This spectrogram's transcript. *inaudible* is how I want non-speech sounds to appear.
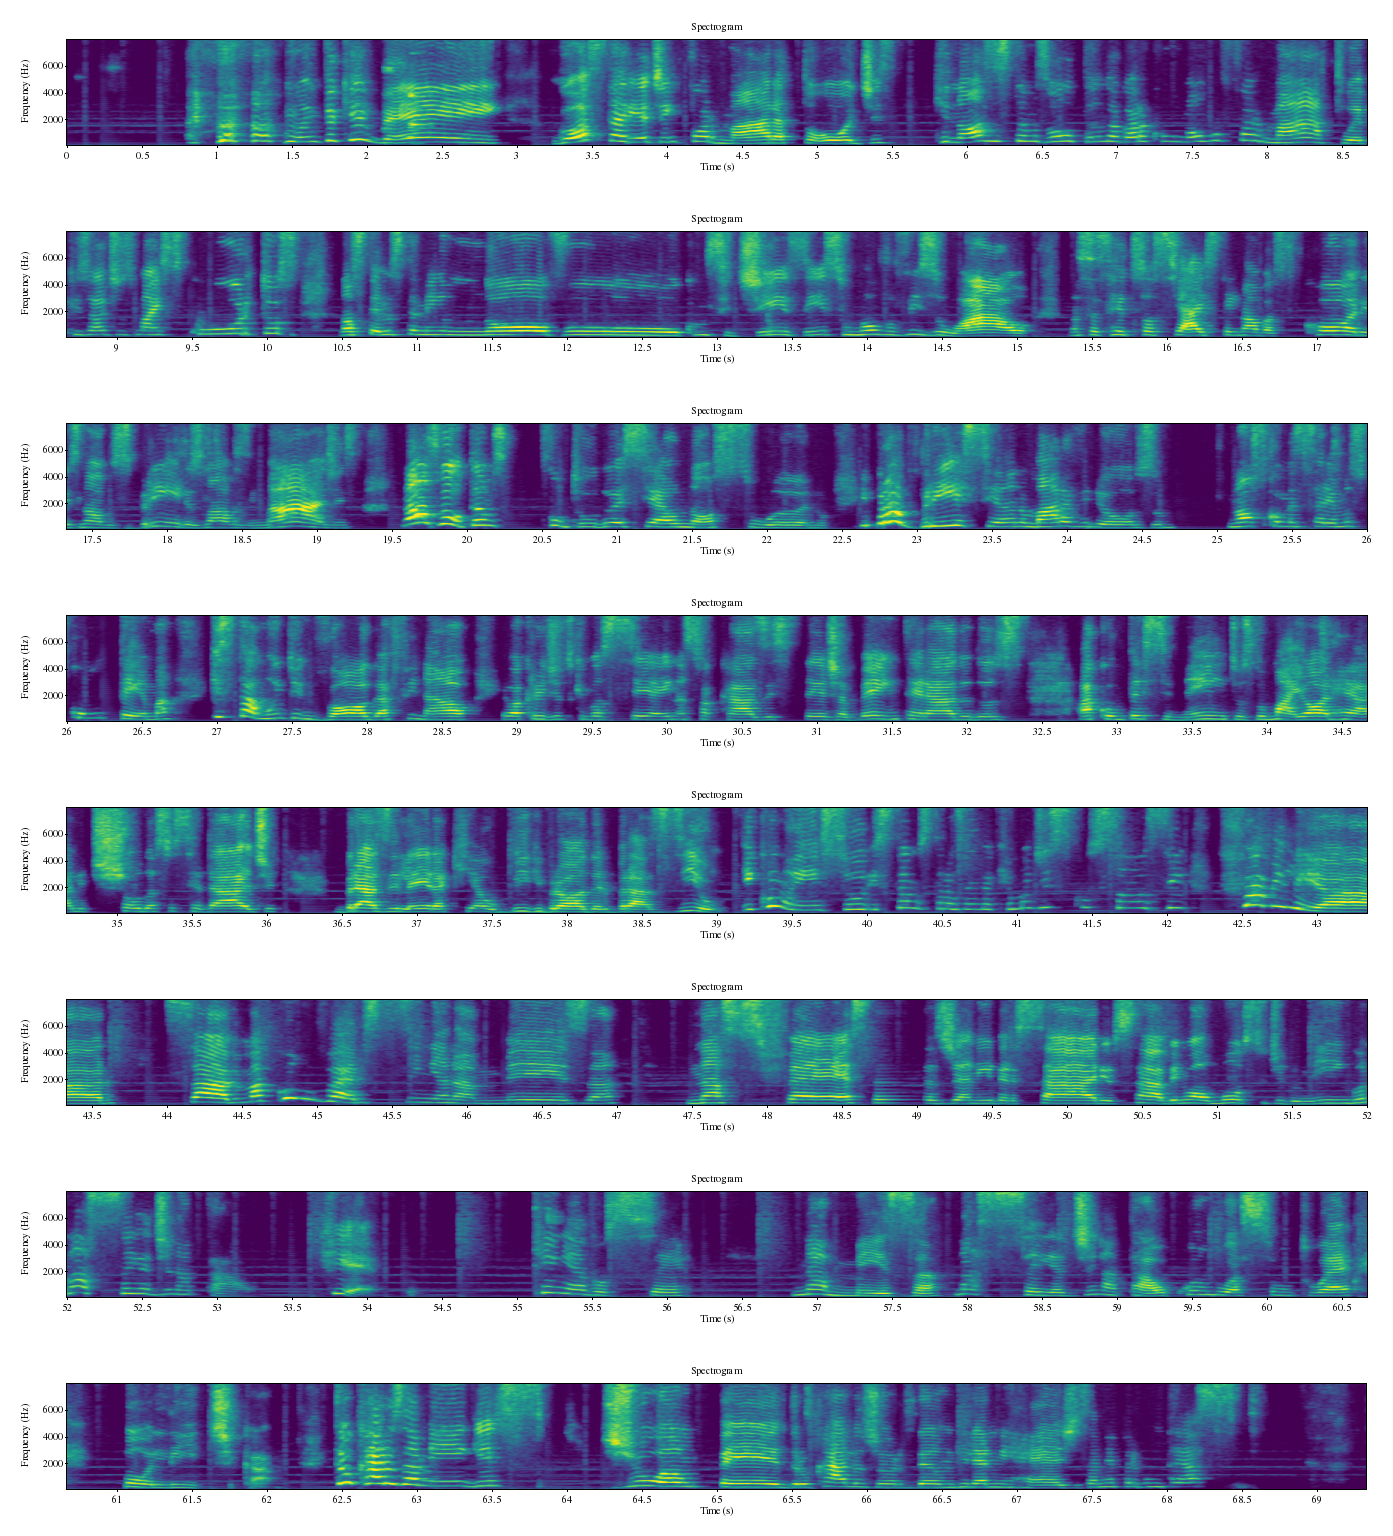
*laughs* Muito que bem! Gostaria de informar a todos que nós estamos voltando agora com um novo formato, episódios mais curtos. Nós temos também um novo, como se diz isso, um novo visual. Nossas redes sociais têm novas cores, novos brilhos, novas imagens. Nós voltamos com tudo. Esse é o nosso ano. E para abrir esse ano maravilhoso, nós começaremos com um tema que está muito em voga, afinal, eu acredito que você aí na sua casa esteja bem inteirado dos acontecimentos do maior reality show da sociedade brasileira, que é o Big Brother Brasil. E com isso, estamos trazendo aqui uma discussão assim familiar, sabe? Uma conversinha na mesa, nas festas de aniversário, sabe? No almoço de domingo, na ceia de Natal. Que é quem é você na mesa, na ceia de Natal, quando o assunto é política? Então, caros amigos, João Pedro, Carlos Jordão, Guilherme Regis, a minha pergunta é assim.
